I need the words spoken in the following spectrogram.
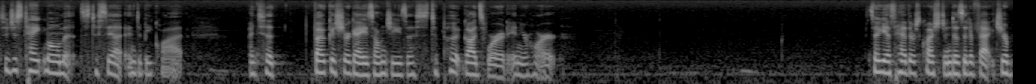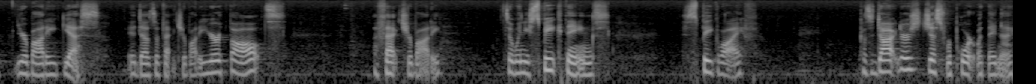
So just take moments to sit and to be quiet and to focus your gaze on Jesus, to put God's word in your heart. So, yes, Heather's question does it affect your, your body? Yes, it does affect your body. Your thoughts affect your body. So, when you speak things, speak life. Because doctors just report what they know.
